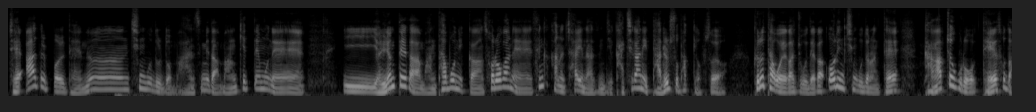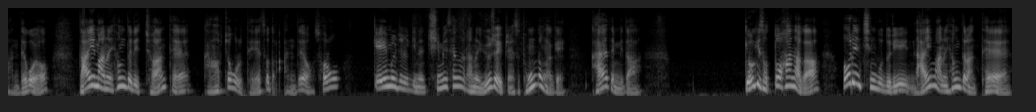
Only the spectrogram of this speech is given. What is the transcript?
제 아들뻘 되는 친구들도 많습니다. 많기 때문에 이 연령대가 많다 보니까 서로 간에 생각하는 차이나든지 가치관이 다를 수밖에 없어요. 그렇다고 해가지고 내가 어린 친구들한테 강압적으로 대해서도 안 되고요. 나이 많은 형들이 저한테 강압적으로 대해서도 안 돼요. 서로 게임을 즐기는 취미생활 하는 유저 입장에서 동등하게 가야 됩니다. 여기서 또 하나가 어린 친구들이 나이 많은 형들한테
